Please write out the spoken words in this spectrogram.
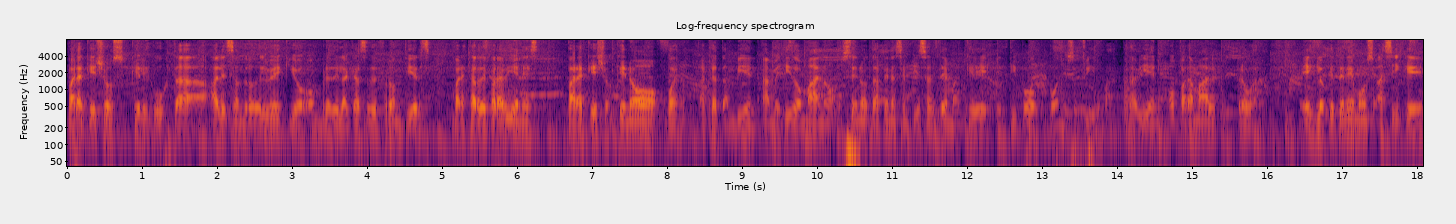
Para aquellos que les gusta Alessandro Del Vecchio, hombre de la casa de Frontiers, van a estar de parabienes. Para aquellos que no, bueno, acá también ha metido mano. Se nota apenas empieza el tema que el tipo pone su firma, para bien o para mal, pero bueno, es lo que tenemos, así que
